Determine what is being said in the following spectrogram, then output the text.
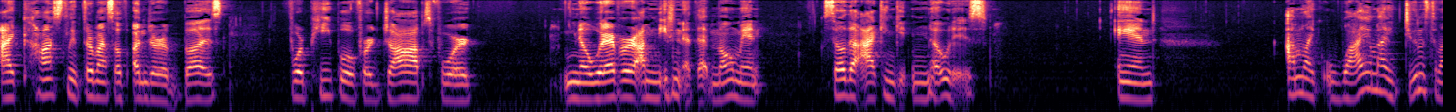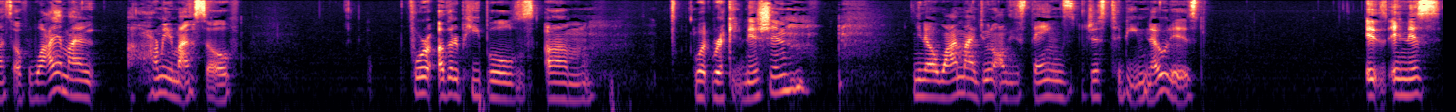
I constantly throw myself under a bus for people, for jobs, for you know, whatever I'm needing at that moment so that I can get noticed. And I'm like, why am I doing this to myself? Why am I harming myself? For other people's um what recognition? You know why am i doing all these things just to be noticed? It's and it's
